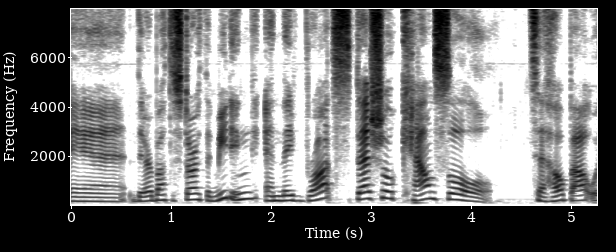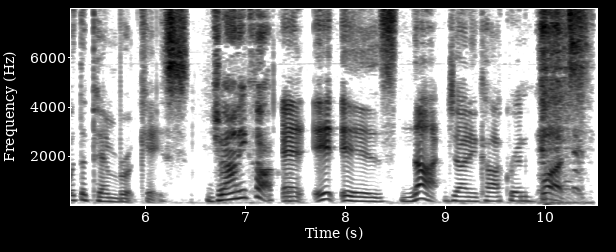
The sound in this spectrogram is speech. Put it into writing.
and they're about to start the meeting, and they've brought special counsel to help out with the Pembroke case. Johnnie Cochran. And it is not Johnnie Cochran, but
